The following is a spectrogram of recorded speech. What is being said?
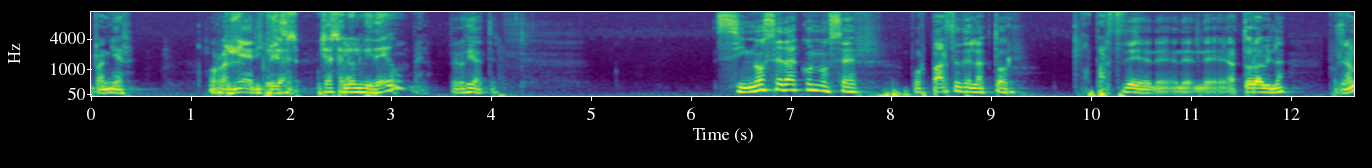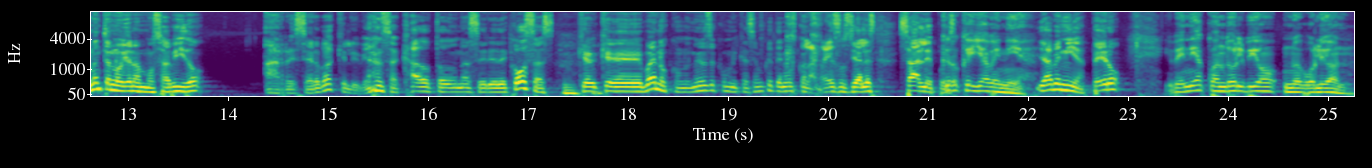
Ranier, o Ranieri, pues ya- ya salió el video. Bueno, pero fíjate, si no se da a conocer por parte del actor, por parte de, de- de- de Arturo Ávila, pues realmente no hubiéramos sabido a reserva que le hubieran sacado toda una serie de cosas. que, que, bueno, con los medios de comunicación que tenemos, con las redes sociales, sale pues. Creo que ya venía. Ya venía, pero... Y venía cuando él vio Nuevo León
